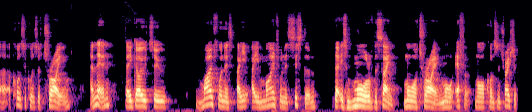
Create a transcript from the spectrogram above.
a, a consequence of trying. And then they go to mindfulness a, a mindfulness system that is more of the same more trying more effort more concentration.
